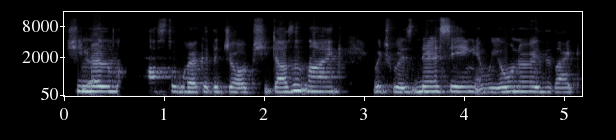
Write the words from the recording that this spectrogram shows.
She yeah. no longer has to work at the job she doesn't like, which was nursing. And we all know that, like,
